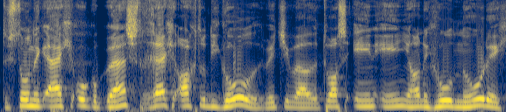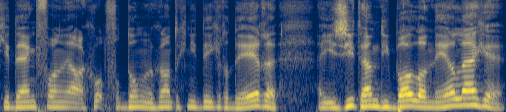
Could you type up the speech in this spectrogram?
Toen stond ik echt ook op West, recht achter die goal. Weet je wel, het was 1-1, je had een goal nodig. Je denkt van, ja, godverdomme, we gaan toch niet degraderen. En je ziet hem die bal dan neerleggen.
